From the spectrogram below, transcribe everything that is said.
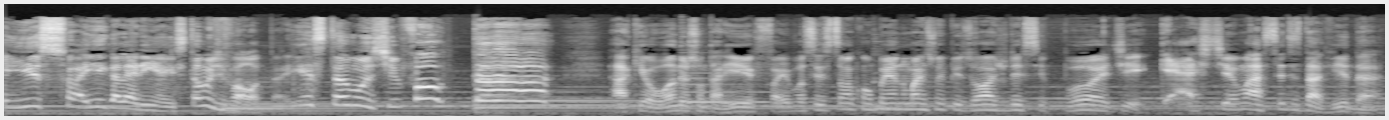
isso aí, galerinha. Estamos de volta. E estamos de volta! Aqui é o Anderson Tarifa e vocês estão acompanhando mais um episódio desse podcast Macetes da Vida.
